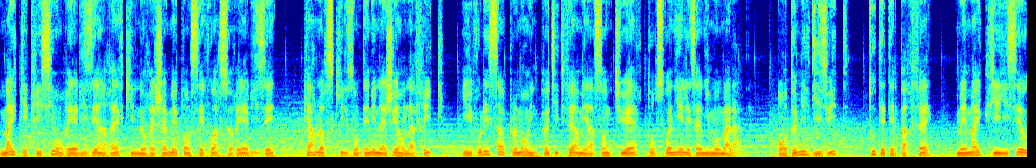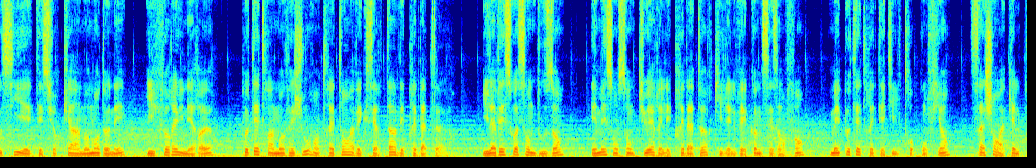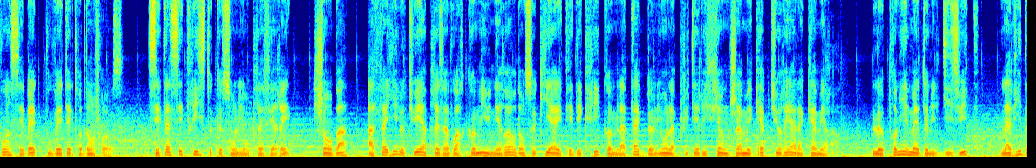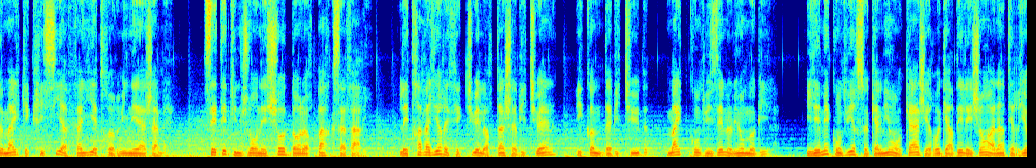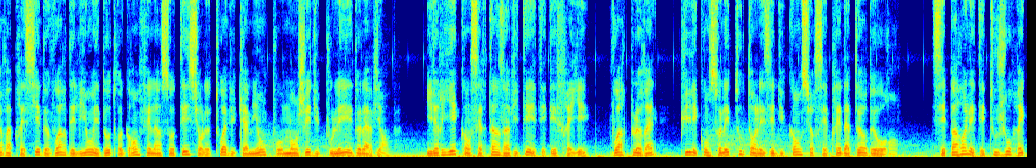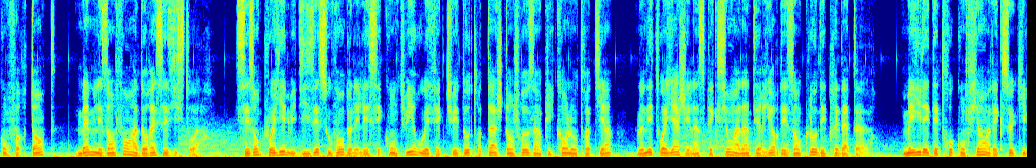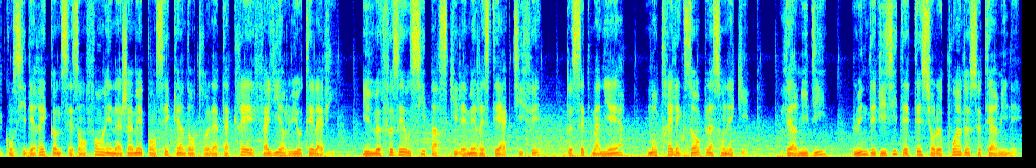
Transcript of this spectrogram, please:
Mike et Chrissy ont réalisé un rêve qu'ils n'auraient jamais pensé voir se réaliser, car lorsqu'ils ont déménagé en Afrique, ils voulaient simplement une petite ferme et un sanctuaire pour soigner les animaux malades. En 2018, tout était parfait, mais Mike vieillissait aussi et était sûr qu'à un moment donné, il ferait une erreur, peut-être un mauvais jour en traitant avec certains des prédateurs. Il avait 72 ans, aimait son sanctuaire et les prédateurs qu'il élevait comme ses enfants, mais peut-être était-il trop confiant, sachant à quel point ces bêtes pouvaient être dangereuses. C'est assez triste que son lion préféré, Chamba, a failli le tuer après avoir commis une erreur dans ce qui a été décrit comme l'attaque de lion la plus terrifiante jamais capturée à la caméra. Le 1er mai 2018, la vie de Mike et Chrissy a failli être ruinée à jamais. C'était une journée chaude dans leur parc safari. Les travailleurs effectuaient leurs tâches habituelles, et comme d'habitude, Mike conduisait le lion mobile. Il aimait conduire ce camion en cage et regarder les gens à l'intérieur apprécier de voir des lions et d'autres grands félins sauter sur le toit du camion pour manger du poulet et de la viande. Il riait quand certains invités étaient effrayés, voire pleuraient, puis les consolait tout en les éduquant sur ces prédateurs de haut rang. Ses paroles étaient toujours réconfortantes, même les enfants adoraient ses histoires. Ses employés lui disaient souvent de les laisser conduire ou effectuer d'autres tâches dangereuses impliquant l'entretien, le nettoyage et l'inspection à l'intérieur des enclos des prédateurs. Mais il était trop confiant avec ceux qu'il considérait comme ses enfants et n'a jamais pensé qu'un d'entre eux l'attaquerait et faillir lui ôter la vie. Il le faisait aussi parce qu'il aimait rester actif et, de cette manière, montrait l'exemple à son équipe. Vers midi, l'une des visites était sur le point de se terminer.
